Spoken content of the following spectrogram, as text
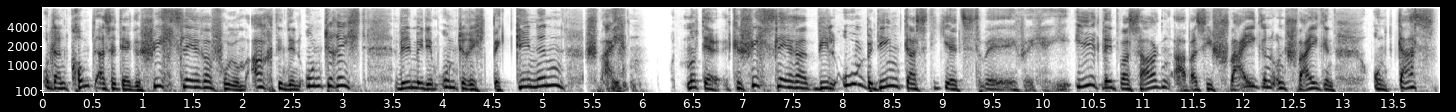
Und dann kommt also der Geschichtslehrer früh um acht in den Unterricht, will mit dem Unterricht beginnen, schweigen. Der Geschichtslehrer will unbedingt, dass die jetzt äh, irgendetwas sagen, aber sie schweigen und schweigen. Und das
